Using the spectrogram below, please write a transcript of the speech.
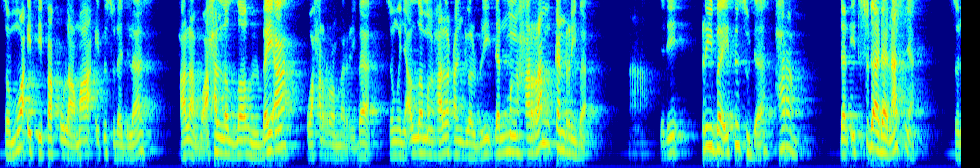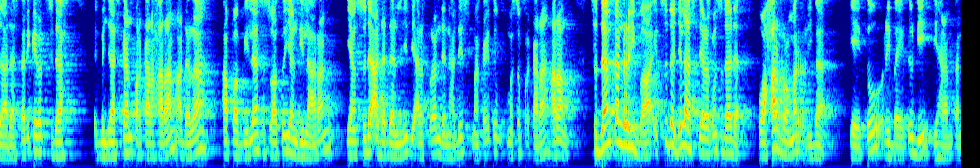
Semua ittifaq ulama itu sudah jelas haram. Wa halallahu al-bai'a wa harrama riba. Sungguhnya Allah menghalalkan jual beli dan mengharamkan riba. Nah, jadi riba itu sudah haram dan itu sudah ada nasnya. Sudah ada. Tadi kita sudah menjelaskan perkara haram adalah apabila sesuatu yang dilarang yang sudah ada dalilnya di Al-Qur'an dan hadis maka itu masuk perkara haram. Sedangkan riba itu sudah jelas di Al-Qur'an sudah ada wa harramar riba yaitu riba itu di, diharamkan.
